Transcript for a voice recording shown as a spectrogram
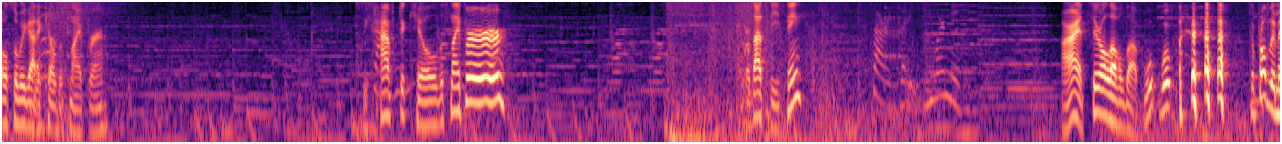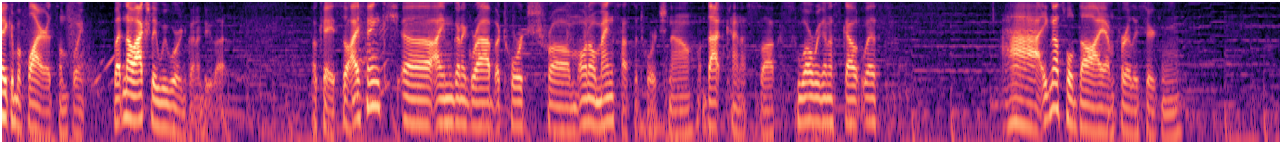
Also, we gotta kill the sniper. We have to kill the sniper. Well, that's easy. Sorry, but it's your name. All right, Cyril leveled up. Whoop whoop. we'll probably make him a flyer at some point. But no, actually, we weren't gonna do that. Okay, so I think uh, I'm gonna grab a torch from... Oh no, Mangs has the torch now. That kind of sucks. Who are we gonna scout with? Ah, Ignatz will die, I'm fairly certain.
